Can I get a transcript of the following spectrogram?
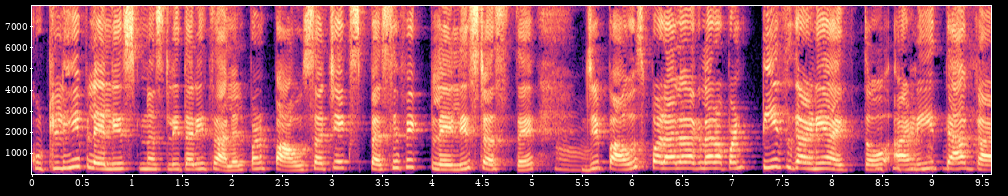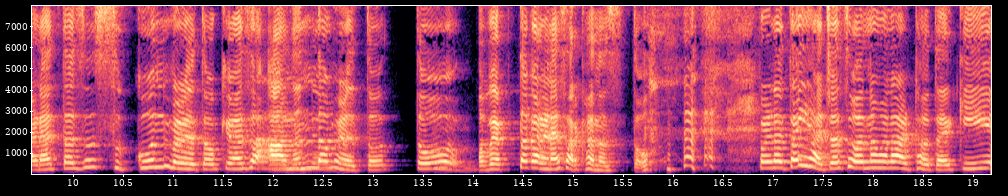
कुठलीही प्लेलिस्ट नसली तरी चालेल पण पावसाची एक स्पेसिफिक प्लेलिस्ट असते जी पाऊस पडायला लागल्यावर आपण तीच गाणी ऐकतो आणि त्या गाण्याचा जो सुकून मिळतो किंवा जो आनंद मिळतो तो व्यक्त करण्यासारखा नसतो. पण आता ह्याच्याच वरनं मला आठवत आहे की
